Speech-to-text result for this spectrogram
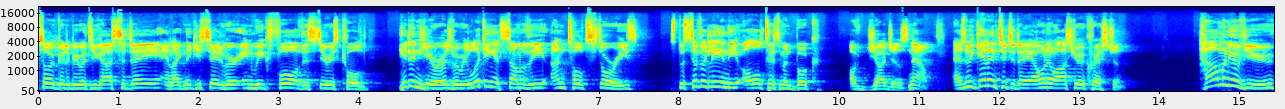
So good to be with you guys today. And like Nikki said, we're in week four of this series called Hidden Heroes, where we're looking at some of the untold stories, specifically in the Old Testament book of Judges. Now, as we get into today, I want to ask you a question. How many of you,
